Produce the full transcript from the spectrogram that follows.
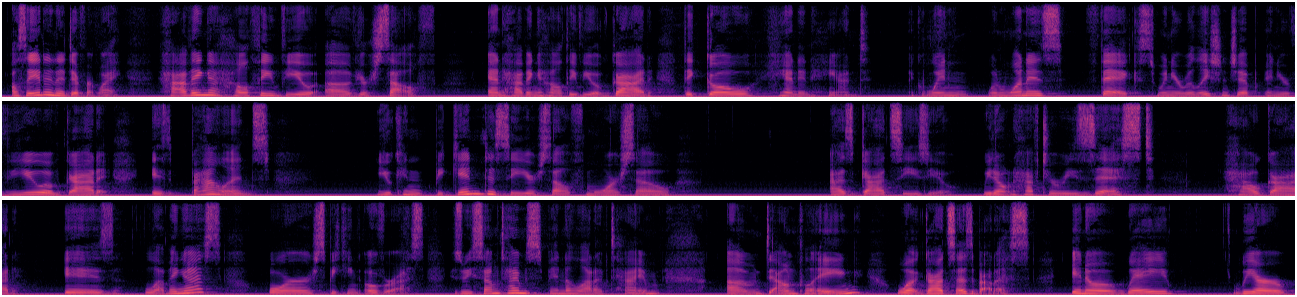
I'll say it in a different way. Having a healthy view of yourself and having a healthy view of God, they go hand in hand. Like when when one is fixed, when your relationship and your view of God is balanced, you can begin to see yourself more so as God sees you. We don't have to resist how God is loving us or speaking over us because we sometimes spend a lot of time um, downplaying what God says about us. In a way, we are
